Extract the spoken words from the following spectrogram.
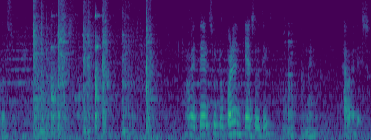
કરશું. હવે તેલ છૂટું પડે ને ત્યાં સુધી ને થવા દેશું.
